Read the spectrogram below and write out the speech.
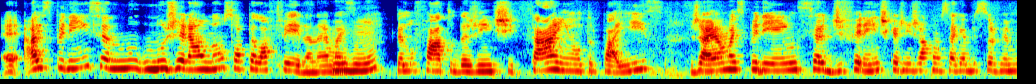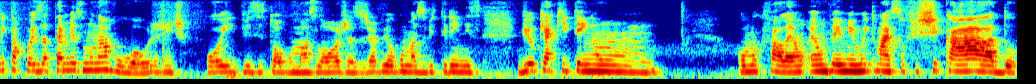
é, a experiência no, no geral, não só pela feira, né? Mas Uhum. pelo fato da gente estar em outro país, já é uma experiência diferente que a gente já consegue absorver muita coisa até mesmo na rua. Hoje a gente foi, visitou algumas lojas, já viu algumas vitrines, viu que aqui tem um. Como que fala? É um, é um VM muito mais sofisticado.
